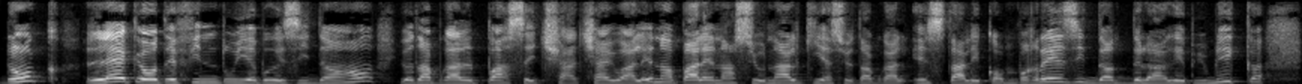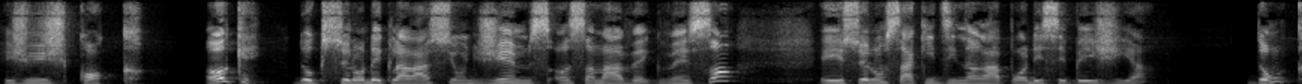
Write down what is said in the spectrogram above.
donc, les que ont fin touye président, yo t'a pral passer tcha yo aller dans palais national qui est installé comme président de la République, juge Coq. OK. Donc selon déclaration James ensemble avec Vincent et selon ça qui dit dans le rapport de CPJ donc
